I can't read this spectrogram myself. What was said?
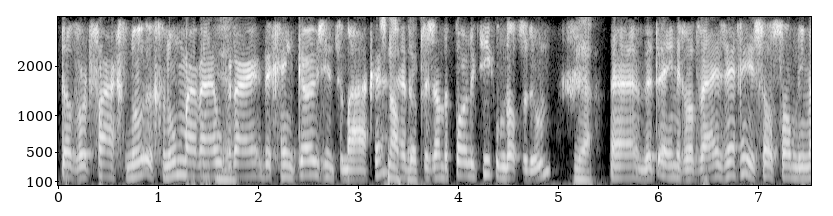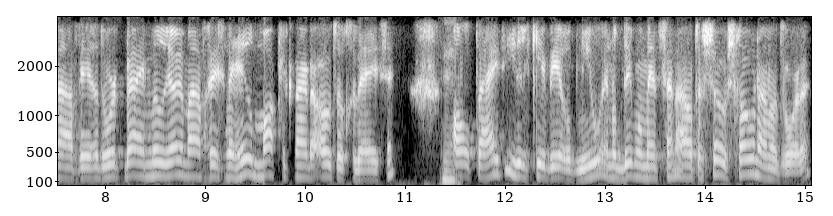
Dat wordt vaak genoemd, maar wij hoeven ja. daar geen keuze in te maken. Snap en dat is aan de politiek om dat te doen. Ja. Uh, het enige wat wij zeggen is als dan die maatregelen wordt bij milieumaatregelen heel makkelijk naar de auto gewezen. Ja. Altijd, iedere keer weer opnieuw. En op dit moment zijn auto's zo schoon aan het worden.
